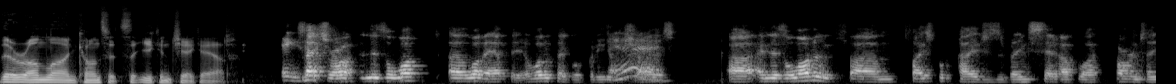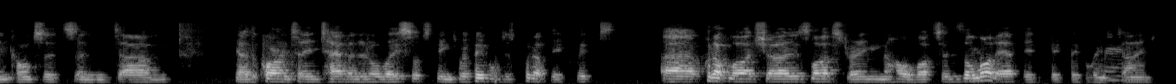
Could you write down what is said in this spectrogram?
there are online concerts that you can check out. That's right. And there's a lot, a lot out there. A lot of people are putting up Yeah. shows. Uh, and there's a lot of um, Facebook pages that have been set up, like quarantine concerts and um, you know the quarantine tavern and all these sorts of things, where people just put up their clips, uh, put up live shows, live streaming, the whole lot. So there's a lot out there to keep people entertained.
